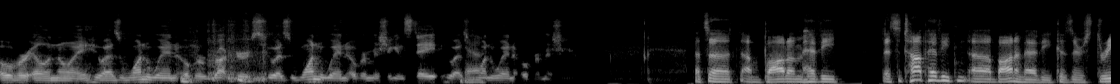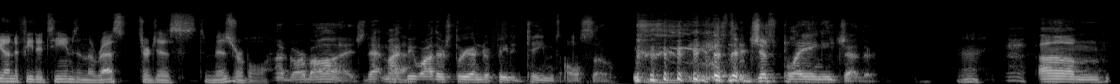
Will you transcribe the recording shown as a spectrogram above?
over Illinois, who has one win over Rutgers, who has one win over Michigan State, who has Yeah. one win over Michigan. That's a, a bottom heavy. It's a top heavy, uh, bottom heavy because there's three undefeated teams and the rest are just miserable. A garbage. That might Yeah. be why there's three undefeated teams also. because they're just playing each other. Um,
